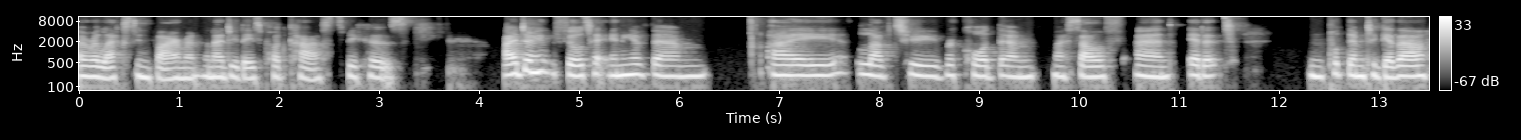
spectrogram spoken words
a relaxed environment when I do these podcasts because I don't filter any of them. I love to record them myself and edit and put them together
